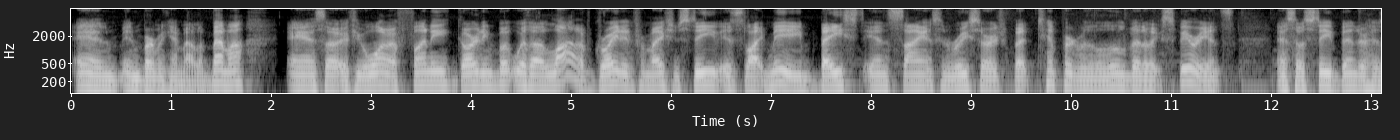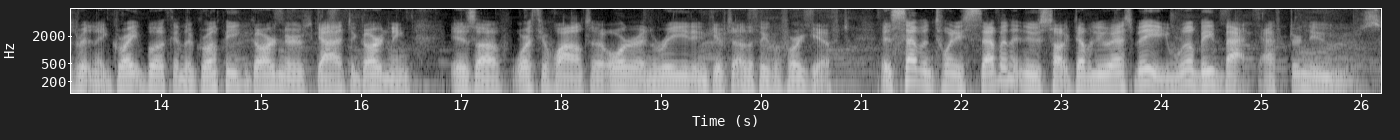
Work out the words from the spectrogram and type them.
and in Birmingham, Alabama. And so, if you want a funny gardening book with a lot of great information, Steve is like me, based in science and research, but tempered with a little bit of experience. And so Steve Bender has written a great book, and The Grumpy Gardener's Guide to Gardening is uh, worth your while to order and read and give to other people for a gift. It's 727 at News Talk WSB. We'll be back after news.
